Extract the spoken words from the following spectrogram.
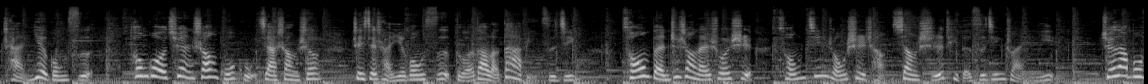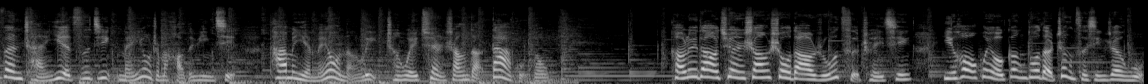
产业公司，通过券商股股价上升。这些产业公司得到了大笔资金，从本质上来说，是从金融市场向实体的资金转移。绝大部分产业资金没有这么好的运气，他们也没有能力成为券商的大股东。考虑到券商受到如此垂青，以后会有更多的政策性任务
